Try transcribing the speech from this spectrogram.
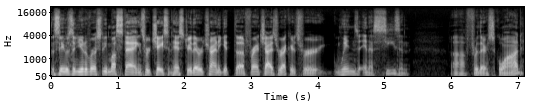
The Stevenson University Mustangs were chasing history. They were trying to get the franchise records for wins in a season uh, for their squad.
